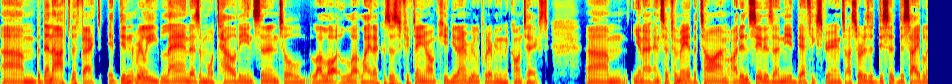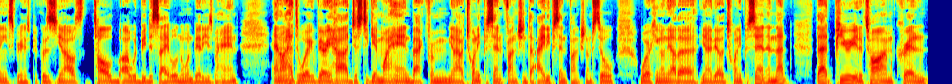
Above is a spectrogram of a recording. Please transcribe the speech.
Um, but then after the fact, it didn't really land as a mortality incident until a lot, lot later. Because as a 15 year old kid, you don't really put everything into context. Um, you know, and so for me at the time, I didn't see it as a near death experience. I saw it as a dis- disabling experience because, you know, I was told I would be disabled and I wouldn't be able to use my hand. And I had to work very hard just to get my hand back from, you know, a 20% function to 80% function. I'm still working on the other, you know, the other 20%. And that, that period of time created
